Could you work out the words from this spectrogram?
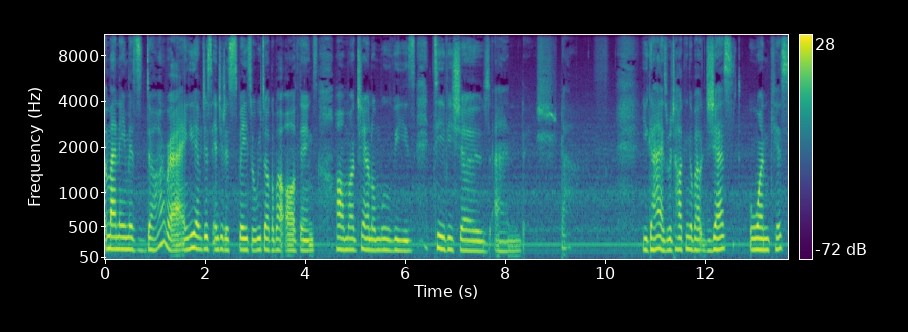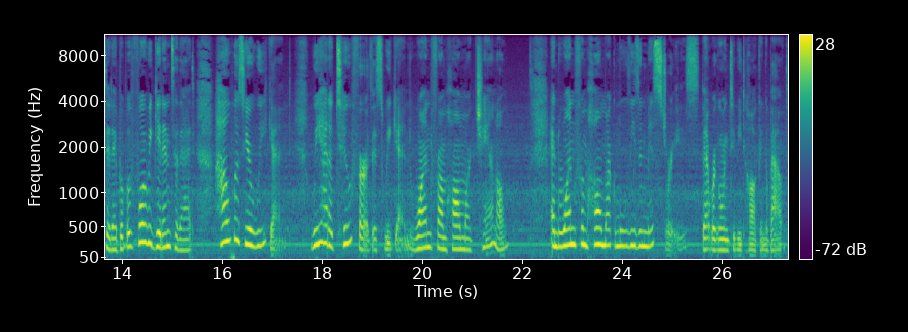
My name is Dara, and you have just entered a space where we talk about all things Hallmark Channel movies, TV shows, and stuff. You guys, we're talking about just one kiss today. But before we get into that, how was your weekend? We had a twofer this weekend one from Hallmark Channel and one from Hallmark Movies and Mysteries that we're going to be talking about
